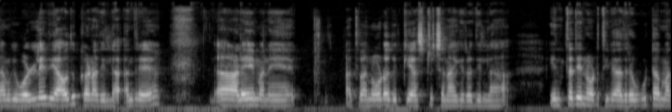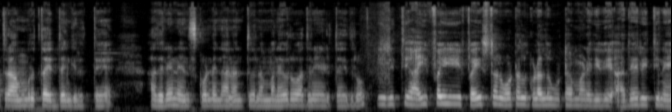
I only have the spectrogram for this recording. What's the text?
ನಮಗೆ ಒಳ್ಳೇದು ಯಾವುದೂ ಕಾಣೋದಿಲ್ಲ. ಅಂದರೆ ಹಳೆ ಮನೆ ಅಥವಾ ನೋಡೋದಕ್ಕೆ ಅಷ್ಟು ಚೆನ್ನಾಗಿರೋದಿಲ್ಲ. ಇಂಥದ್ದೇ ನೋಡ್ತೀವಿ, ಆದರೆ ಊಟ ಮಾತ್ರ ಅಮೃತ ಇದ್ದಂಗಿರುತ್ತೆ. ಅದನ್ನೇ ನೆನೆಸ್ಕೊಂಡೆ ನಾನಂತೂ, ನಮ್ಮ ಮನೆಯವರು ಅದನ್ನೇ ಹೇಳ್ತಾಯಿದ್ರು ಈ ರೀತಿ ಹೈ ಫೈ ಫೈವ್ ಸ್ಟಾರ್ ಹೋಟೆಲ್ಗಳಲ್ಲೂ ಊಟ ಮಾಡಿದ್ದೀವಿ ಅದೇ ರೀತಿಯೇ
